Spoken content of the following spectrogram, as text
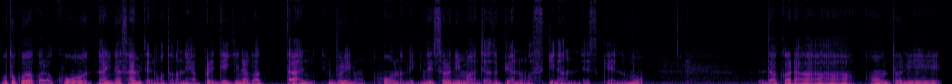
男だからこうなりなさいみたいなことがね、やっぱりできなかった部類の方なんで、で、それで今ジャズピアノが好きなんですけれども、だから、本当に、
